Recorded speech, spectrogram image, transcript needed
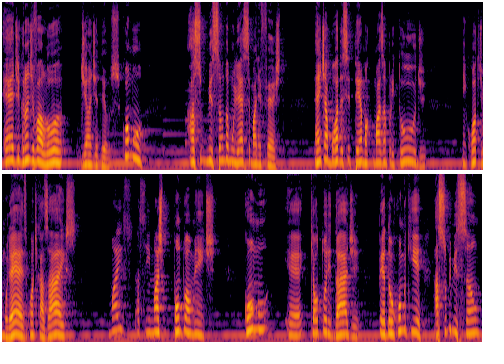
é de grande valor diante de Deus. Como a submissão da mulher se manifesta? A gente aborda esse tema com mais amplitude, encontro de mulheres, encontro de casais, mas assim, mais pontualmente, como é, que a autoridade, perdão, como que a submissão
